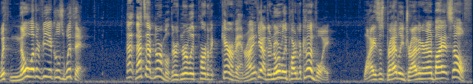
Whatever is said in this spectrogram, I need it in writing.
with no other vehicles with it. That, that's abnormal. They're normally part of a caravan, right? Yeah, they're normally part of a convoy. Why is this Bradley driving around by itself?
